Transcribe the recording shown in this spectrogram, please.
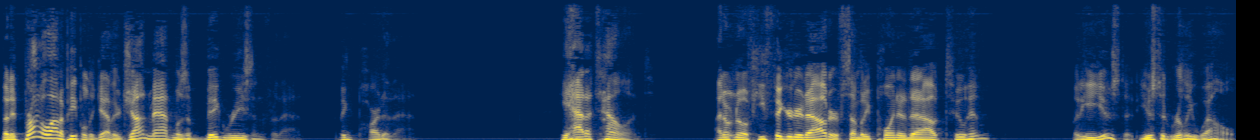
but it brought a lot of people together. John Madden was a big reason for that, a big part of that. He had a talent. I don't know if he figured it out or if somebody pointed it out to him, but he used it, used it really well.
